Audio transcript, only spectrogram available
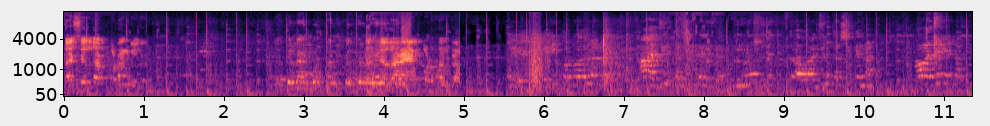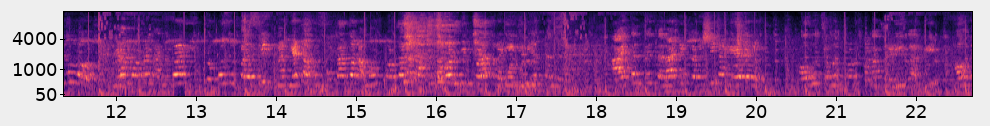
ತಹಶೀಲ್ದಾರ್ ಕೊಡಂಗಿಲ್ಲ ಕೊಡ್ತಾನೆ. ತಹಶೀಲ್ದಾರ್ ಹೆಂಗ್ ಕೊಡ್ತಾನ್ರ ಪ್ರಪೋಸಲ್ ಕಳಿಸಿ ನಾನು ಅವ್ರು ಸರ್ಕಾರದವ್ರು ಅಮೌಂಟ್ ಕೊಡ್ತಾರೆ, ನಾನು ತಗೊಂಡ್ಬಿಟ್ಟು ready ಇದೀನಿ ಅಂತಂದ್ರು. ತಲಾಟಿ ನಾನು ಹೇಳಿದ್ರು. ಅವರು ಕೊಡಕ್ ರೆಡಿ ಇದ್ದಾರ್ರಿ ಅವ್ರು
